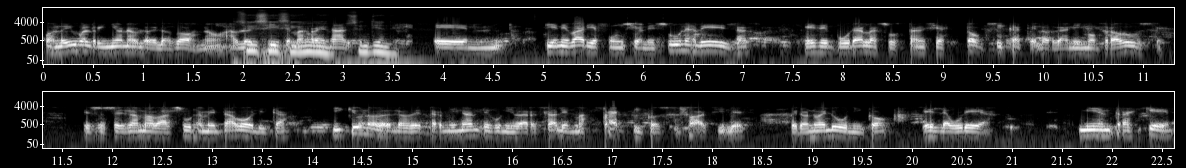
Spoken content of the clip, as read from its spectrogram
cuando digo el riñón hablo de los dos, ¿no? Hablo del sistema renal. se entiende. Eh, tiene varias funciones. Una de ellas es depurar las sustancias tóxicas que el organismo produce. Eso se llama basura metabólica y que uno de los determinantes universales más prácticos y fáciles, pero no el único, es la urea. Mientras que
